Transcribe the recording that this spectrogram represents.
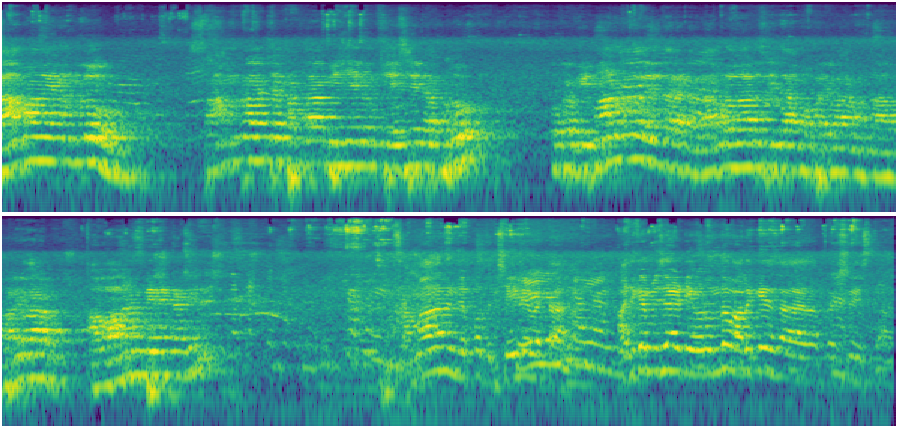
రామాయణంలో సామ్రాజ్య పట్టాభిషేకం చేసేటప్పుడు ఒక విమానంలో వెళ్తారట రామవారు సీతమ్మ పరివారం. ఆ పరివారం ఆ వాహనం పేరేంటండి? సమాధానం చెప్పొద్దు చేయలే పెట్టాలి. అధిక మెజారిటీ ఎవరు ఉందో వాళ్ళకే స- ప్రశ్న ఇస్తారు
